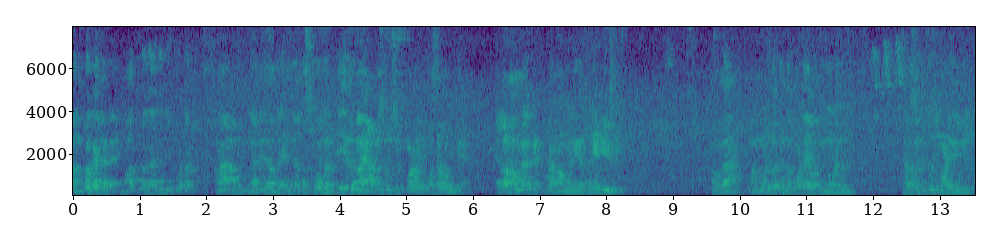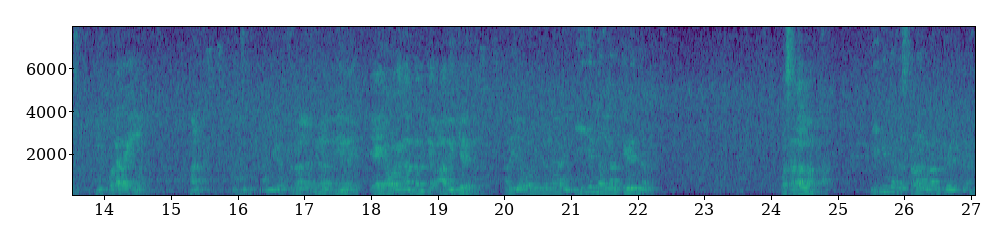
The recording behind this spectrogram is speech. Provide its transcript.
ಮಹಾತ್ಮ ಗಾಂಧಿ ಮಹಾತ್ಮ ಗಾಂಧೀಜಿ ಫೋಟೋ ಅಣ್ಣ ಅದು ಗಾಂಧೀಜಿ ಅಂದ್ರೆ ಇದೆಲ್ಲ ಸೋಲರ್ ಟೀ ಇದನ್ನ ಆಫೀಸಲ್ಲಿ ಶಿಫ್ಟ್ ಮಾಡಬೇಕು ಹೊಸ ರೂಮ್ಗೆ ಎಲ್ಲ ನಮ್ಮ ಮೇಲೆ ಕಟ್ಬಿಡೋಣ ನಮ್ಮ ಮೇಲೆ ಅಂತ ಇಟ್ಟಿದ್ವಿ ಹೌದಾ? ನಮ್ಮ ಹುಡುಗರಿಂದ ಫೋಟೋ ಯಾವತ್ತಿಂದ ನೋಡಿದ್ರು ಸರಸ್ವತಿ ಪೂಜೆ ಮಾಡಿದೀವಿ ಇಲ್ಲ. ನೀವು ಕೊಟ್ಟಾರಾಗಿಲ್ಲ ಹಾಂ? ನಾನು ಏ ಯಾವಾಗಿಂದ ಅಂತ ಅಂತೀಯ? ಅದು ಕೇಳಿದ್ರು ಅದು ಯಾವಾಗಿಂದಲ್ಲ ಈಗಿಂದಲ್ಲ ಅಂತ ಹೇಳಿದ್ ನಾನು. ಹೊಸದಲ್ಲ ಅಂತ. ಈಗಿಂದ ಸ್ಥಳ ಅಲ್ಲ ಅಂತ ಹೇಳಿದ್ದಾನೆ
